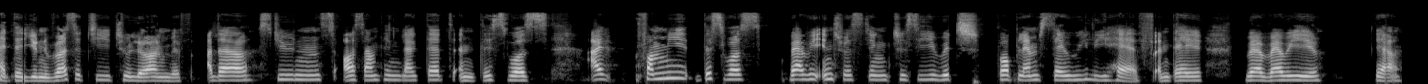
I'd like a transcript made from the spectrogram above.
at the university to learn with other students or something like that. And this was, I, for me, this was very interesting to see which problems they really have. And they were very, yeah,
